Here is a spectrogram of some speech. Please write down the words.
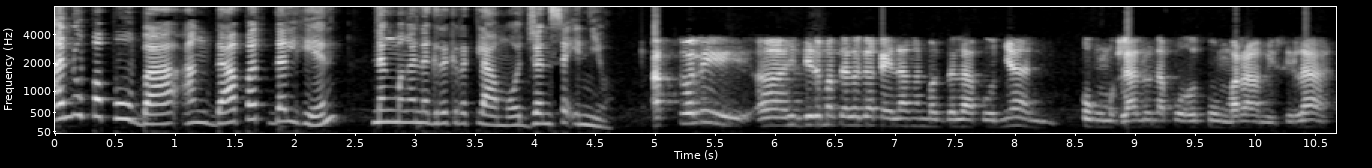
Ano pa po ba ang dapat dalhin ng mga nagreklamo dyan sa inyo? Actually, ah, hindi naman talaga kailangan magdala po niyan. Kung, lalo na po kung marami sila.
